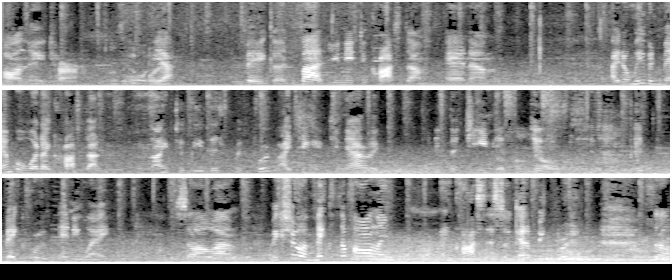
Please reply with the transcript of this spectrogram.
pollinator. That's a good yeah, very good. But you need to cross them, and um, I don't even remember what I crossed that night to be this big fruit. I So um, make sure to mix the pollen and classes it so get a big fruit. So,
